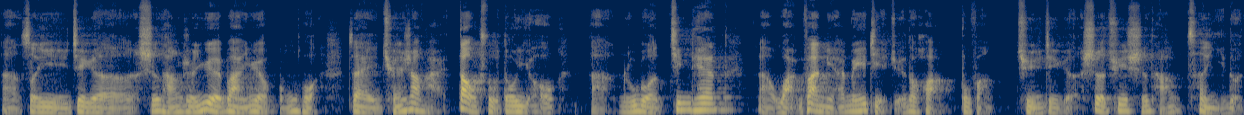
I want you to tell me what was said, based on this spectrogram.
啊，所以这个食堂是越办越红火，在全上海到处都有啊。如果今天啊晚饭你还没解决的话，不妨去这个社区食堂蹭一顿。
